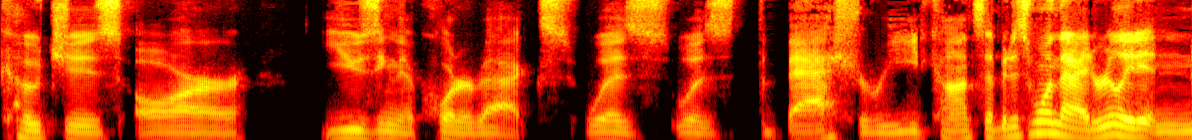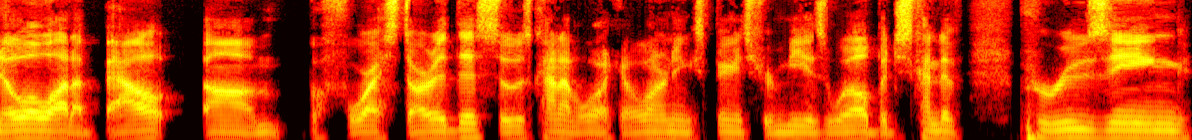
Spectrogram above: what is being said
coaches are using their quarterbacks was was the bash read concept and it's one that i really didn't know a lot about um, before i started this so it was kind of like a learning experience for me as well but just kind of perusing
